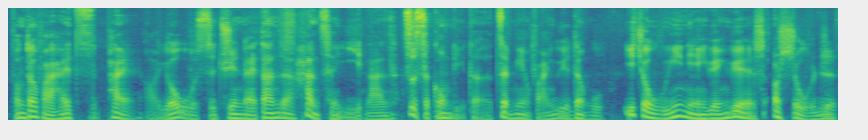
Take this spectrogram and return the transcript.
彭德怀还指派啊由五十军来担任汉城以南四十公里的正面防御任务。一九五一年元月二十五日，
